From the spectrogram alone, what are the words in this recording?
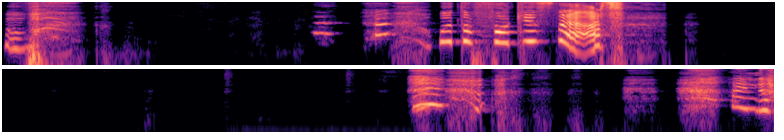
what the fuck is that? I know.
